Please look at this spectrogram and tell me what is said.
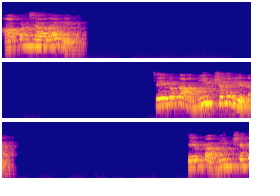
ආපන ශාලා වියදම් සේවක අධීක්ෂණ වියදම්. සේවක අධීක්ෂක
